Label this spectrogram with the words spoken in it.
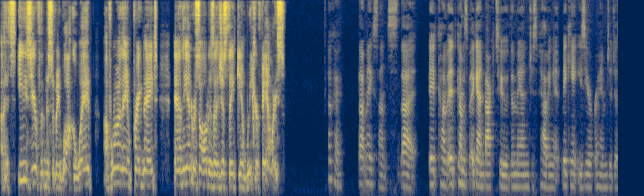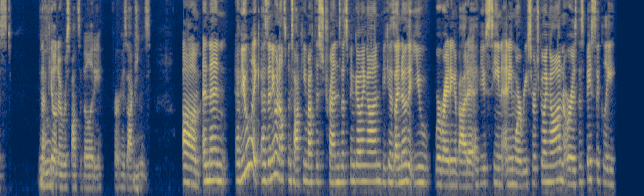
Uh, it's easier for them to simply walk away uh, from women they impregnate. And the end result is, I just think, you know, weaker families. Okay, that makes sense. That it come it comes again back to the man just having it, making it easier for him to just mm-hmm. feel no responsibility for his mm-hmm. actions. Um, and then have you like has anyone else been talking about this trend that's been going on? Because I know that you were writing about it. Have you seen any more research going on, or is this basically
